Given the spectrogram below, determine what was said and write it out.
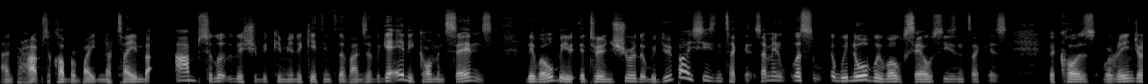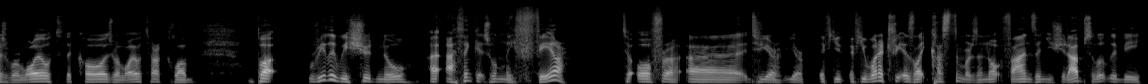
And perhaps the club are biding their time, but absolutely they should be communicating to the fans. If they get any common sense, they will be to ensure that we do buy season tickets. I mean, listen, we know we will sell season tickets because we're Rangers, we're loyal to the cause, we're loyal to our club, but really we should know. I, I think it's only fair to offer uh, to your your if you if you want to treat us like customers and not fans, then you should absolutely be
